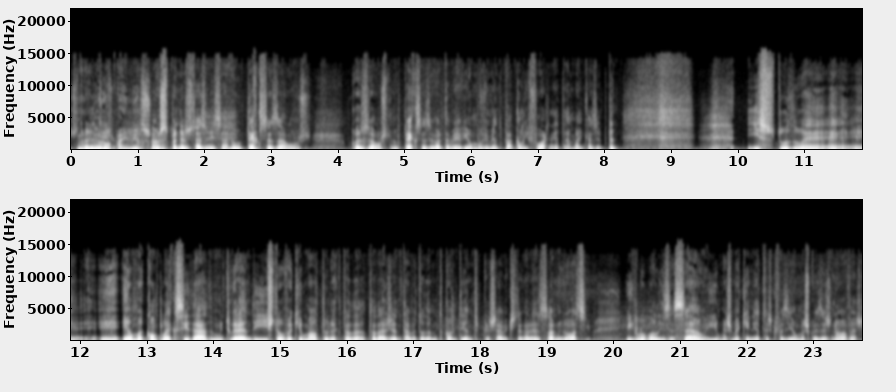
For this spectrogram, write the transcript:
Uns Não, na. Europa há imensos. Há não é? uns separatismos nos Estados Unidos, há no Texas, há uns coisas, há uns no Texas, agora também havia um movimento para a Califórnia também, quer dizer, portanto, isso tudo é, é, é- é uma complexidade muito grande e isto houve aqui uma altura que toda, toda a gente estava toda muito contente porque achava que isto agora era só negócio e globalização e umas maquinetas que faziam umas coisas novas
